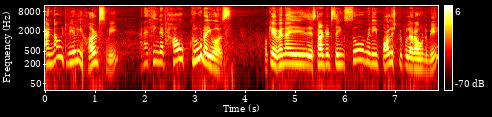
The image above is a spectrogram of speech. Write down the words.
and now it really hurts me and I think that how crude I was okay, when I started seeing so many polished people around me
